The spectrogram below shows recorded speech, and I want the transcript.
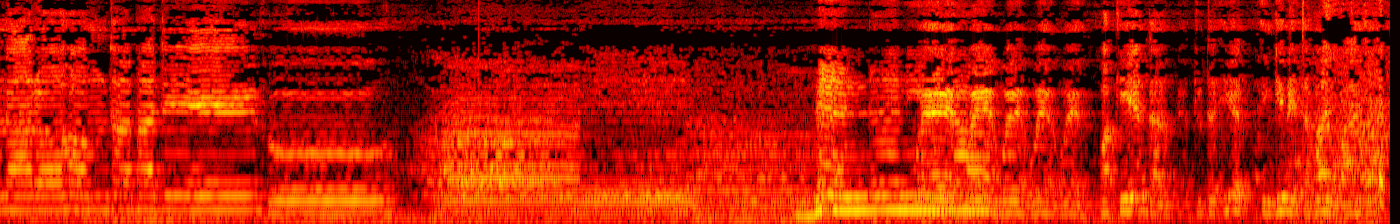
na Roho Mtakatifu. Wakienda hiyo ingine itafanywa aje?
